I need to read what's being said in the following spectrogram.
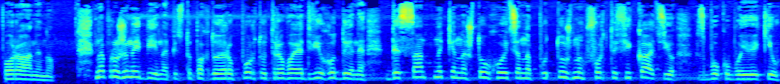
поранено. Напружений бій на підступах до аеропорту триває дві години. Десантники наштовхуються на потужну фортифікацію з боку бойовиків.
